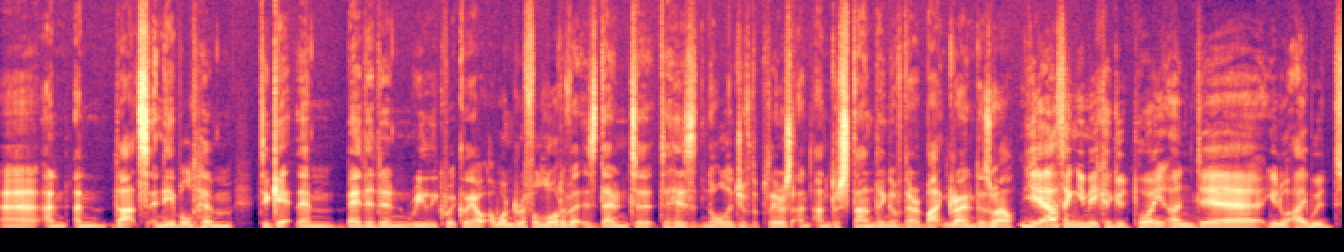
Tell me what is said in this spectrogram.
uh, and and that's enabled him to get them bedded in really quickly. I, I, wonder if a lot of it is down to, to his knowledge of the players and understanding of their background as well. Yeah, I think you make a good point, and uh, you know, I would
